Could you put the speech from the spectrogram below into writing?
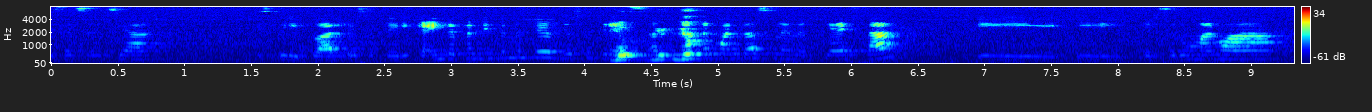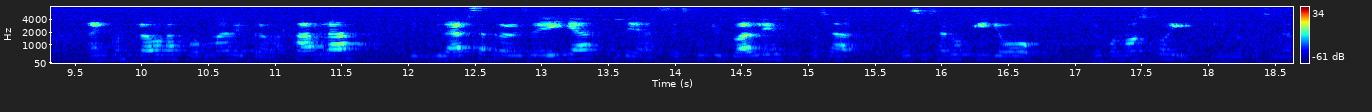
esa esencia espiritual, esotérica, independientemente del Dios que creas. Yo- Al yo- final yo- de cuentas, la energía está y, y el ser humano ha, ha encontrado la forma de trabajarla, de cuidarse a través de ella, de hacer estos rituales. O sea, eso es algo que yo reconozco y, y lo personal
